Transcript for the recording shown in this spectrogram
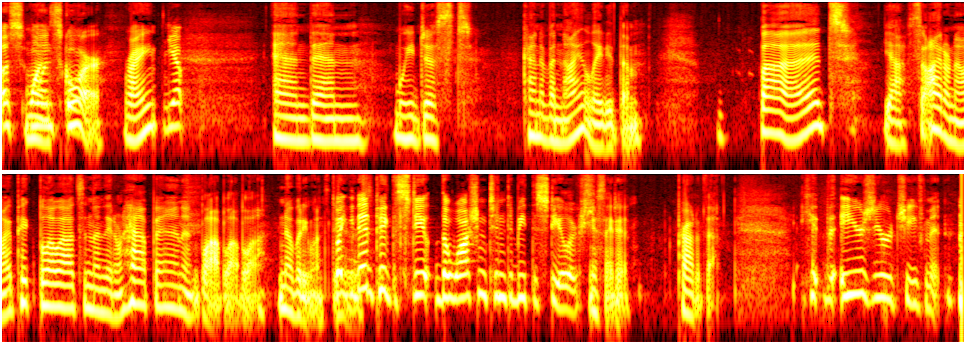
A s- one, score, right? Yep. And then we just kind of annihilated them. But yeah, so I don't know. I pick blowouts and then they don't happen and blah, blah, blah. Nobody wants to But you this. did pick the Steel, the Washington to beat the Steelers. Yes, I did. Proud of that. Here's your achievement.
